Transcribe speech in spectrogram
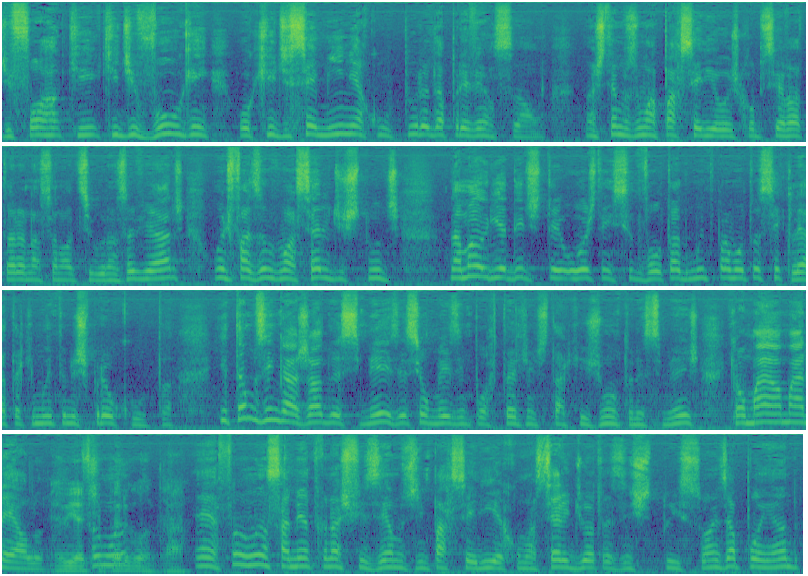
de forma que, que divulguem ou que disseminem a cultura da prevenção. Nós temos uma parceria hoje com o Observatório Nacional de Segurança Viária, onde fazemos uma série de estudos. Na maioria deles hoje tem sido voltado muito para a motocicleta, que muito nos preocupa. E estamos engajados esse mês, esse é um mês importante, a gente está aqui junto nesse mês, que é o Maio Amarelo. Eu ia foi te um, perguntar. É, foi um lançamento que nós fizemos em parceria com uma série de outras instituições, apoiando.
